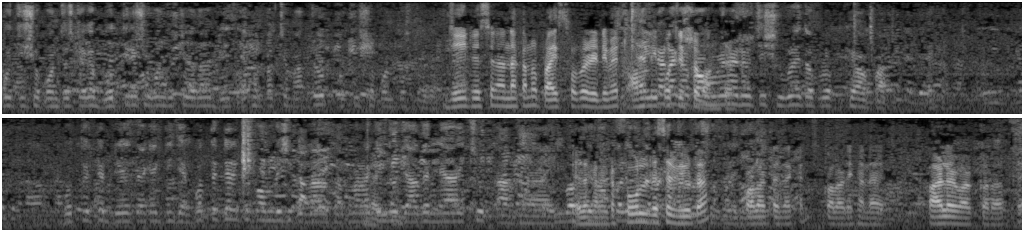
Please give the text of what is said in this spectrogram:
পঁচিশশো পঞ্চাশ টাকা বত্রিশশো পঞ্চাশ টাকা দামের ড্রেস এখন পাচ্ছে মাত্র পঁচিশশো পঞ্চাশ টাকা। যেই ড্রেসটা নেন না কেন প্রাইস পাবে রেডিমেড অনলি পঁচিশশো পঞ্চাশ। হচ্ছে সুব্রত উপলক্ষে অফার। প্রত্যেকটা ড্রেস এক এক ডিজাইন প্রত্যেকটার একটু কম বেশি কালার আছে। আপনারা কিন্তু যাদের নেওয়া ইচ্ছুক দেখেন একটা ফুল ড্রেসের ভিউটা। কলারটা দেখেন কলার এখানে পার্লের ওয়ার্ক করা আছে।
